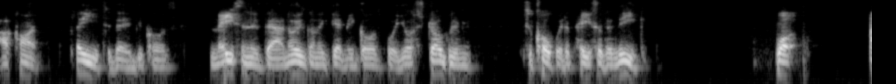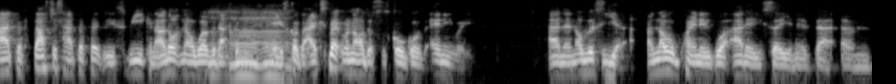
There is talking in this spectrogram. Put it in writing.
I can't play you today because Mason is there. I know he's going to get me goals, but you're struggling to cope with the pace of the league." Hypo- that's just hypothetically speaking. I don't know whether that's going to be the case because I expect Ronaldo to score goals anyway. And then obviously, yeah, another point is what Ade is saying is that um,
